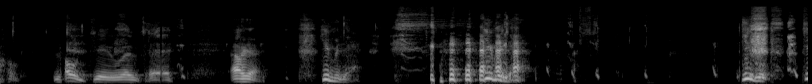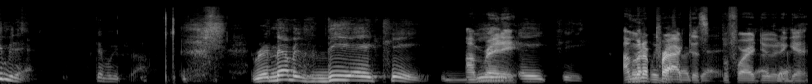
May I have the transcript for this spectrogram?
oh, oh, gee whiz. Okay, give me that. Give me that. give me, give me that. There we go. Remember, it's D A T. I'm ready. D A T. I'm What gonna practice okay, before I do it again.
